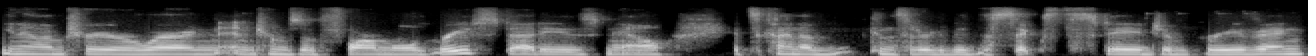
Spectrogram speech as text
you know i'm sure you're aware in, in terms of formal grief studies now it's kind of considered to be the sixth stage of grieving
